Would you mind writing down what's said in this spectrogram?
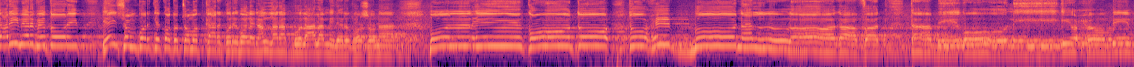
কারিমের ভেতরে এই সম্পর্কে কত চমৎকার করে বলেন আল্লাহ রাব্বুল আলামিনের ঘোষণা। কুল ইন কুনতু তুহিব্বুনাল্লাহা ফাত্তাবিউনি ইউহিব্বুকুমুল্লাহ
